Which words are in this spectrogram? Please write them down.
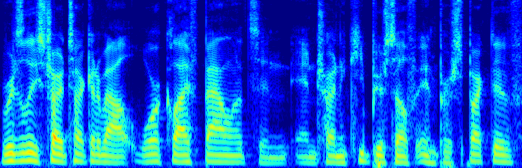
Originally started talking about work life balance and, and trying to keep yourself in perspective.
